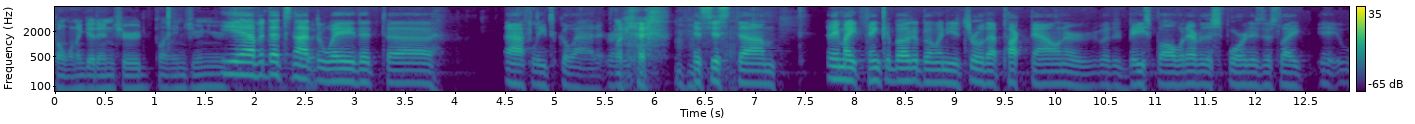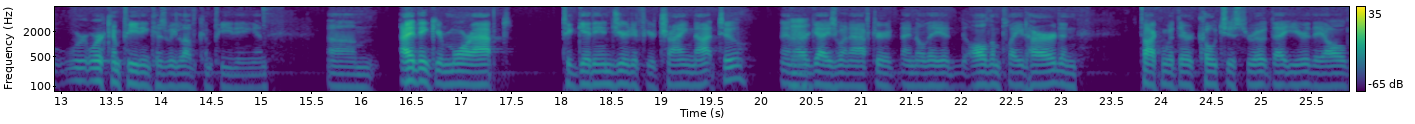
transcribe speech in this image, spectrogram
Don't want to get injured playing junior. Yeah, but that's not the way that uh, athletes go at it, right? Okay. Mhm. It's just um, they might think about it, but when you throw that puck down, or whether it's baseball, whatever the sport is, it's like eh, we're, we're competing because we love competing, and um, I think you're more apt to get injured if you're trying not to. And our Mm. guys went after it. I know they had, all of them played hard and talking with their coaches throughout that year, they all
